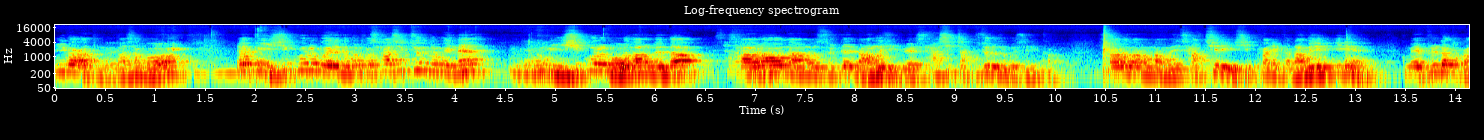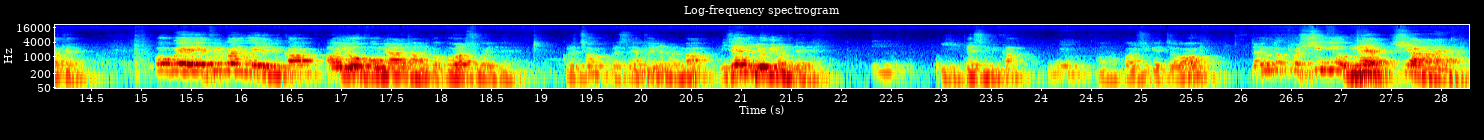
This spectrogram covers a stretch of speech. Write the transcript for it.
1과 같은 거예요. 다시 한번. F29를 구해야 되는데 보니까 40줄을 들고 있네? 그럼 네, 29를 뭐로 나누면 된다? 4로 나눴을 때 나머지. 왜? 40 자꾸 줄을 들고 있으니까. 4로 나누면 나머지 4, 7에 28이니까 나머지는 1이네. 그럼 F가 똑같아. 어, 왜 F까지 구해야 됩니까? 아, 여 안에 나오니까 구할 수가 있네. 그렇죠? 그래서 네. F1은 얼마? 이제는 여기 넣으면 되네. 2 2 됐습니까? 네, 어, 구할 수 있겠죠? 자, 이것도 또 식이 없네. 희한하네.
